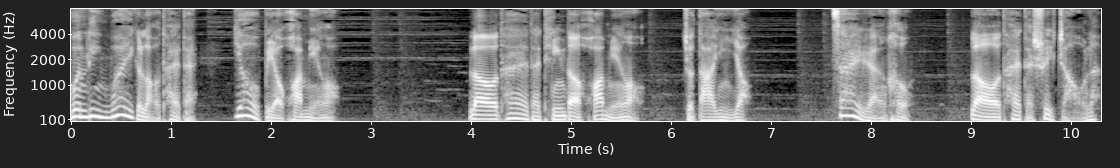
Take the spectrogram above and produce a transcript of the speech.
问另外一个老太太要不要花棉袄。老太太听到花棉袄，就答应要。再然后，老太太睡着了。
